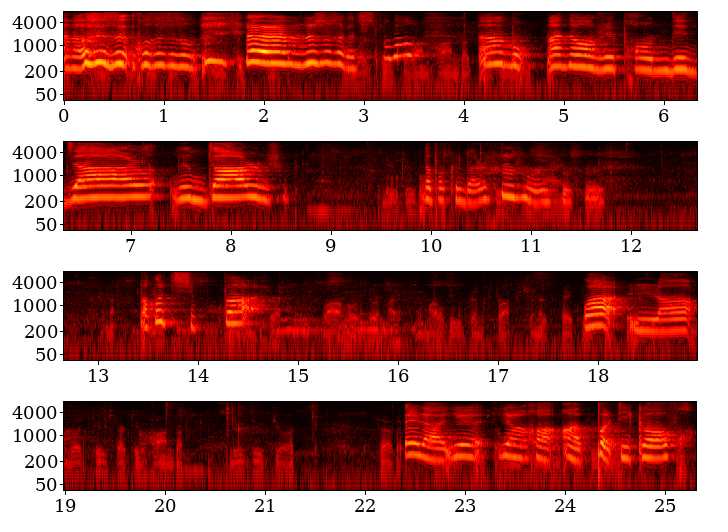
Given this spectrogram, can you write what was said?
Alors, c'est 360. Euh, 256, pardon. Euh, bon, maintenant, je vais prendre des dalles. Des dalles. N'importe quelle dalle. Par contre, je sais pas. Voilà. Et là, il y, il y aura un petit coffre.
